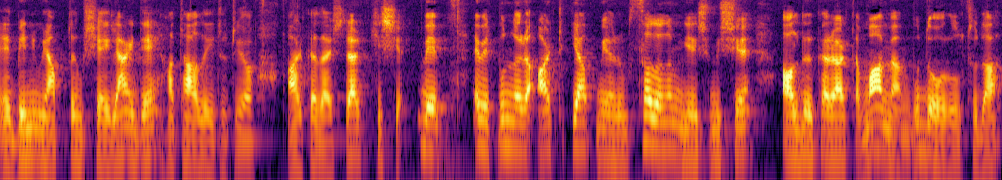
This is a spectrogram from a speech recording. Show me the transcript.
E, benim yaptığım şeyler de hatalıydı diyor arkadaşlar kişi. Ve evet bunları artık yapmıyorum. Salalım geçmişi. Aldığı karar tamamen bu doğrultuda.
